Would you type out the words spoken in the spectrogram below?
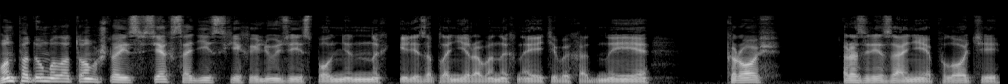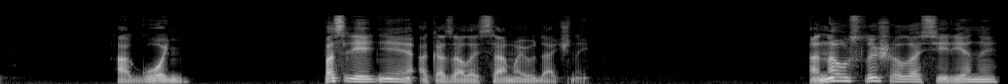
он подумал о том, что из всех садистских иллюзий, исполненных или запланированных на эти выходные, кровь, разрезание плоти, огонь, последняя оказалась самой удачной. Она услышала сирены,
